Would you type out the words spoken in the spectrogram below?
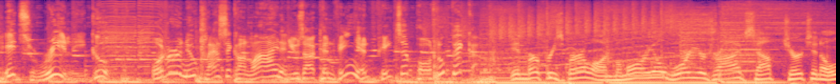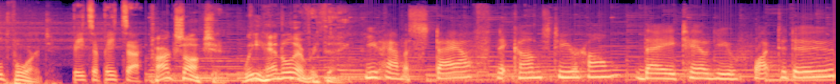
It's really good. Order a new classic online and use our convenient pizza portal pickup. In Murfreesboro on Memorial, Warrior Drive, South Church, and Old Fort. Pizza, pizza. Parks Auction. We handle everything. You have a staff that comes to your home. They tell you what to do,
